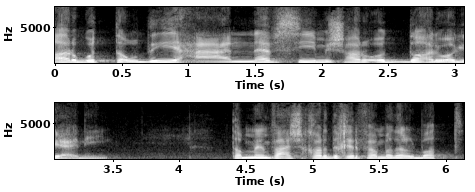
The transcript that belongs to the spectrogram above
أرجو التوضيح عن نفسي مش هرقد ظهري وجعني. طب ما ينفعش قرض خرفان بدل البط؟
